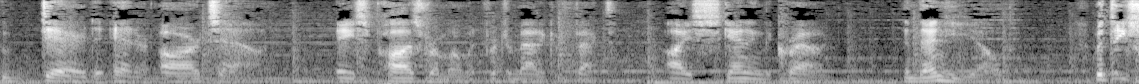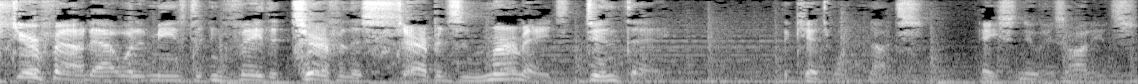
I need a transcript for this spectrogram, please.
who dared to enter our town. Ace paused for a moment for dramatic effect, eyes scanning the crowd, and then he yelled, But they sure found out what it means to invade the turf of the serpents and mermaids, didn't they? The kids went nuts. Ace knew his audience.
